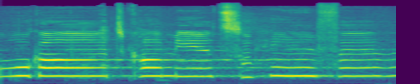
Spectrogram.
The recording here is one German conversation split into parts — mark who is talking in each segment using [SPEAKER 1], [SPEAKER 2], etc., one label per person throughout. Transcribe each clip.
[SPEAKER 1] O Gott, komm mir zu Hilfe.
